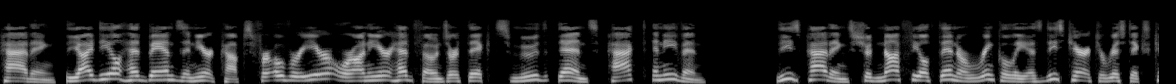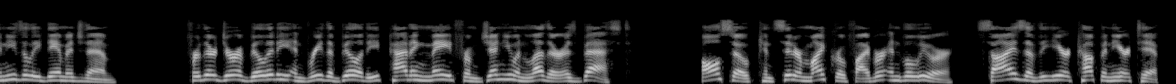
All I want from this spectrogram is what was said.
Padding. The ideal headbands and ear cups for over-ear or on-ear headphones are thick, smooth, dense, packed, and even. These paddings should not feel thin or wrinkly as these characteristics can easily damage them. For their durability and breathability, padding made from genuine leather is best. Also, consider microfiber and velour. Size of the ear cup and ear tip.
